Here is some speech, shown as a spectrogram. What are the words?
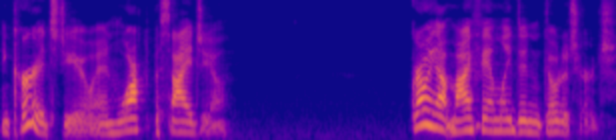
encouraged you and walked beside you? Growing up, my family didn't go to church.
